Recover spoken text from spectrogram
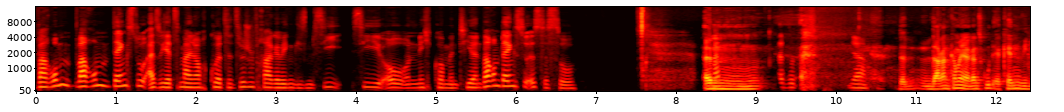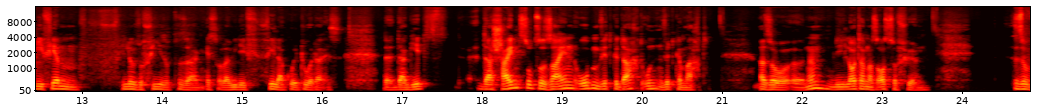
Warum, warum denkst du, also jetzt mal noch kurze Zwischenfrage wegen diesem C CEO und nicht kommentieren. Warum denkst du, ist es so? Ähm, Also, ja. da- daran kann man ja ganz gut erkennen, wie die Firmenphilosophie sozusagen ist oder wie die Fehlerkultur da ist. Da, da geht's, da scheint so zu sein, oben wird gedacht, unten wird gemacht. Also, äh, ne, die Leute haben das auszuführen. Also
